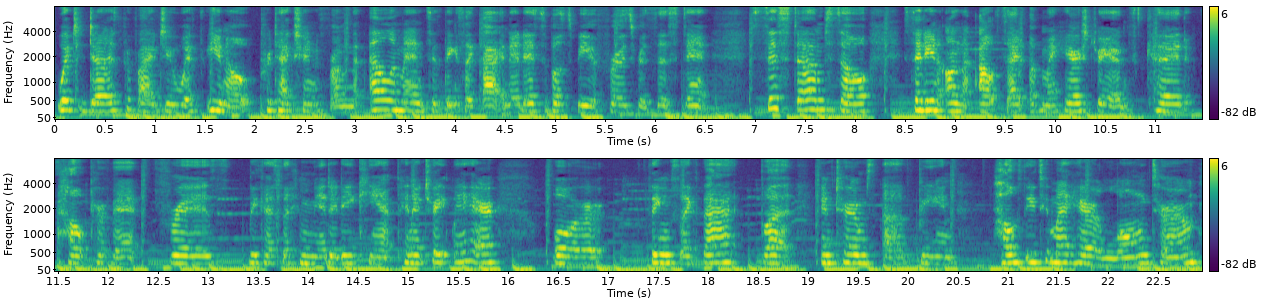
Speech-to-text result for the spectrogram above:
which does provide you with, you know, protection from the elements and things like that. And it is supposed to be a frizz resistant system. So sitting on the outside of my hair strands could help prevent frizz because the humidity can't penetrate my hair or things like that. But in terms of being healthy to my hair long term,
